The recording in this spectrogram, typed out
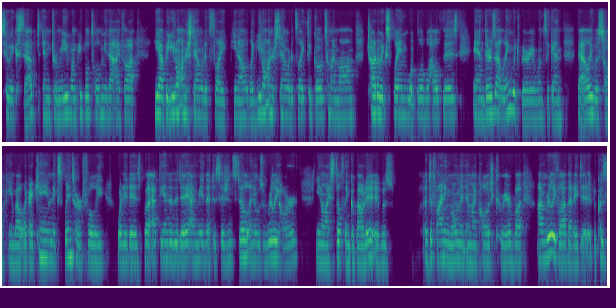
to accept. And for me, when people told me that, I thought, yeah, but you don't understand what it's like, you know, like you don't understand what it's like to go to my mom, try to explain what global health is. And there's that language barrier, once again, that Ellie was talking about. Like I can't even explain to her fully what it is. But at the end of the day, I made that decision still, and it was really hard. You know, I still think about it. It was a defining moment in my college career, but I'm really glad that I did it because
